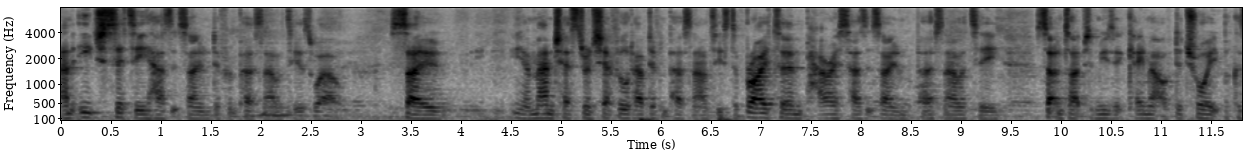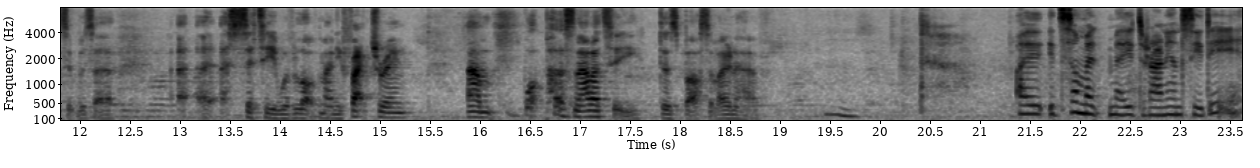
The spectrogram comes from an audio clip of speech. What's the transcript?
and each city has its own different personality as well. So, you know, Manchester and Sheffield have different personalities to Brighton. Paris has its own personality. Certain types of music came out of Detroit because it was a, a, a city with a lot of manufacturing. Um, what personality does Barcelona have? I, it's a Mediterranean city,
